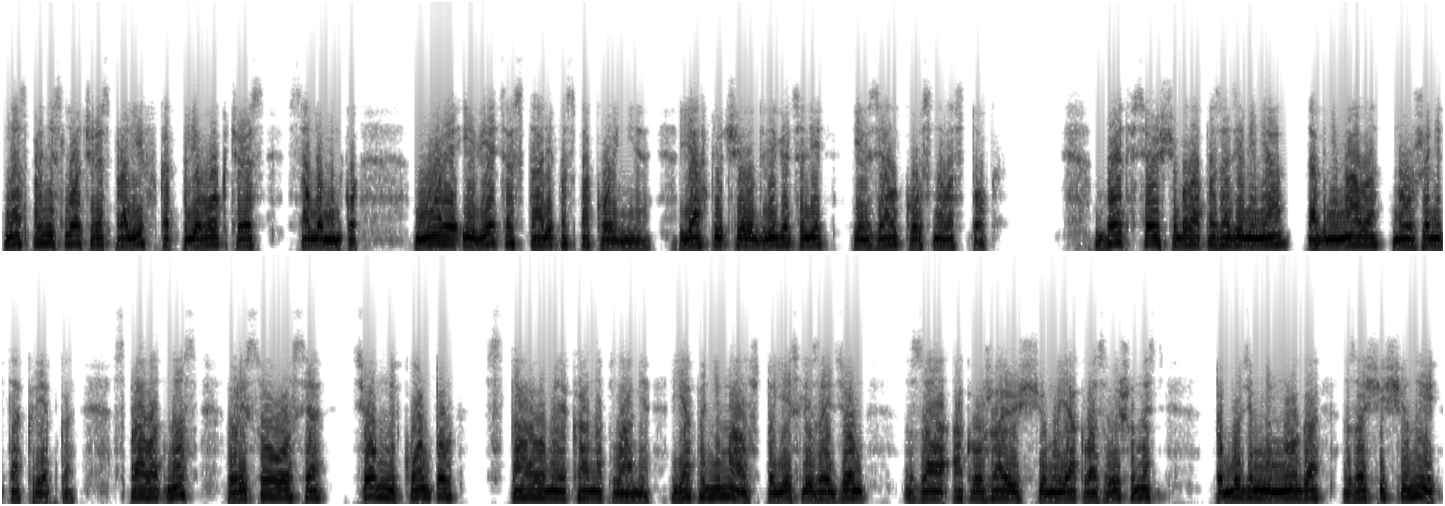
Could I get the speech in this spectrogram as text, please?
Нас пронесло через пролив, как плевок через соломинку. Море и ветер стали поспокойнее. Я включил двигатели и взял курс на восток. Бет все еще была позади меня, обнимала, но уже не так крепко. Справа от нас вырисовывался темный контур старого маяка на пламя. Я понимал, что если зайдем за окружающую маяк возвышенность, то будем немного защищены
